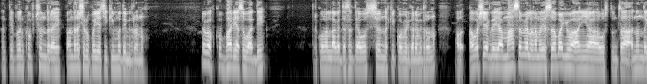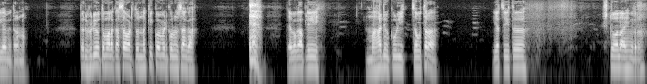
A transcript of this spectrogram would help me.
आणि ते पण खूप सुंदर आहे. पंधराशे रुपये याची किंमत आहे मित्रांनो. हे बघा खूप भारी असं वाद्य आहे. तर कोणाला लागत असेल ते अवश्य नक्की कॉमेंट करा मित्रांनो. अव- अवश्य एकदा या महासंमेलनामध्ये सहभागी व्हा आणि या वस्तूंचा आनंद घ्या मित्रांनो. तर व्हिडिओ तुम्हाला कसा वाटतो नक्की कॉमेंट करून सांगा. ते बघा आपली महादेव कोळी चौथरा याचं इथं स्टॉल आहे मित्रांनो.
